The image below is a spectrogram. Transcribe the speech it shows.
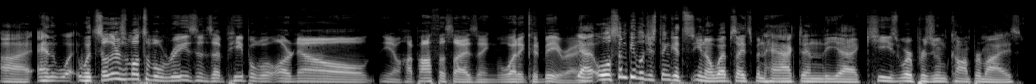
Uh, and what, so there's multiple reasons that people are now you know hypothesizing what it could be, right? Yeah, well, some people just think it's you know website's been hacked and the uh, keys were presumed compromised.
